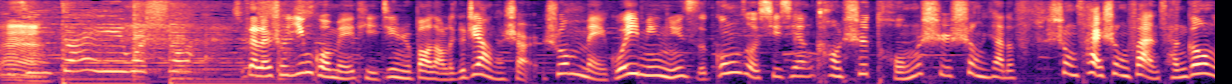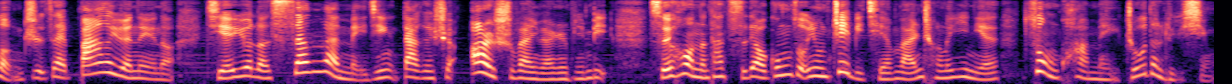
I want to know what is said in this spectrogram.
哎。再来说，英国媒体近日报道了一个这样的事儿，说美国一名女子工作期间靠吃同事剩下的剩菜剩饭残羹冷炙，在八个月内呢节约了三万美金，大概是二十万元人民币。随后呢，她辞掉工作，用这笔钱完成了一年纵跨美洲的旅行，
